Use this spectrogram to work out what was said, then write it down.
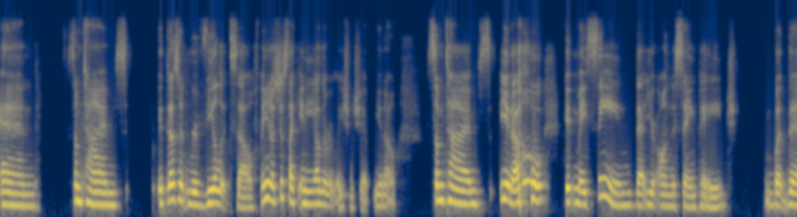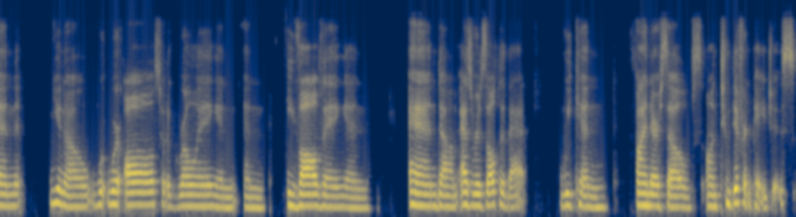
and sometimes it doesn't reveal itself. You know, it's just like any other relationship, you know. Sometimes, you know, it may seem that you're on the same page, but then, you know, we're, all sort of growing and and evolving and and um, as a result of that, we can find ourselves on two different pages.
